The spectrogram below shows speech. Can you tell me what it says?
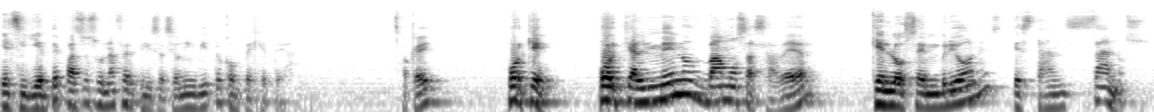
el siguiente paso es una fertilización in vitro con PGTA. ¿Ok? ¿Por qué? Porque al menos vamos a saber que los embriones están sanos.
